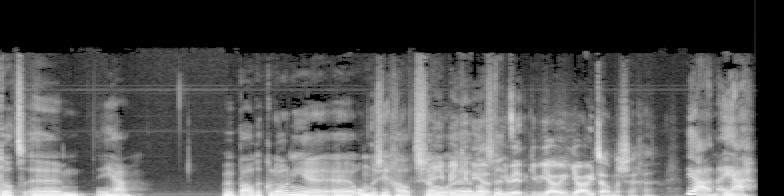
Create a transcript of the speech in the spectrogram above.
dat ehm, ja, bepaalde koloniën eh, onder zich had. Zo je, weet je, eh, niet was dat- je het. weet, jou, jou iets anders zeggen. Ja, nou ja,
